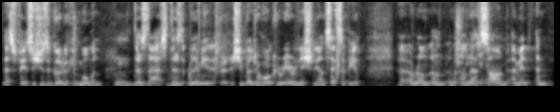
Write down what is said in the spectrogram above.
let's face it, she's a good-looking woman. Hmm. There's that. There's, well, I mean, she built her whole career initially on sex appeal, uh, around on, on, on did, that yeah. song. I mean, and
